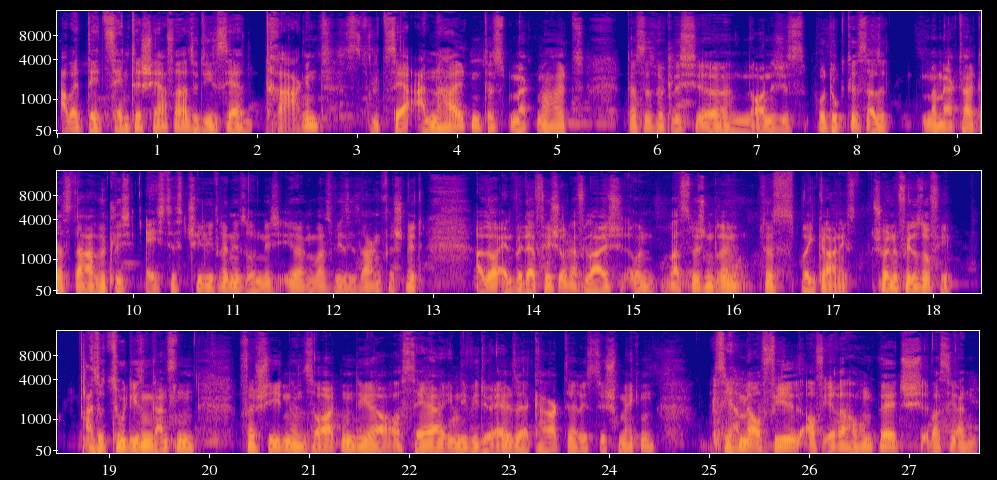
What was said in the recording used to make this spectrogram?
aber dezente Schärfe, also die ist sehr tragend, sehr anhaltend. Das merkt man halt, dass es wirklich äh, ein ordentliches Produkt ist. Also man merkt halt, dass da wirklich echtes Chili drin ist und nicht irgendwas, wie Sie sagen, Verschnitt. Also entweder Fisch oder Fleisch und was zwischendrin, das bringt gar nichts. Schöne Philosophie. Also zu diesen ganzen verschiedenen Sorten, die ja auch sehr individuell, sehr charakteristisch schmecken, Sie haben ja auch viel auf Ihrer Homepage, was Sie an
